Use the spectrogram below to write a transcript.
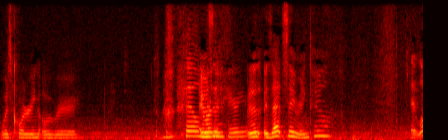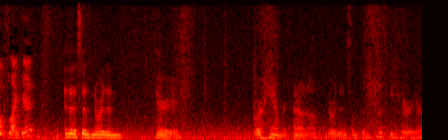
was quartering over. Tailed It was northern a- harrier. Does does that say ringtail? It looks like it. And then it says northern harrier. Or hammer. I don't know. Northern something. Must be Harrier.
